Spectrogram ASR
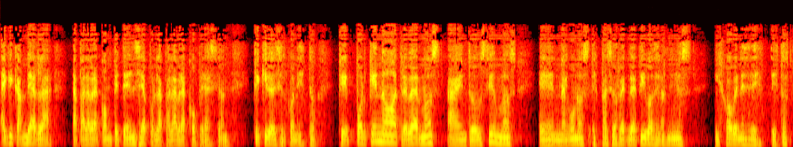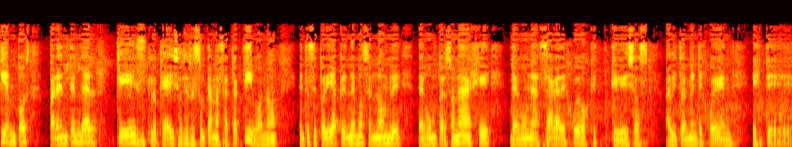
hay que cambiar la, la palabra competencia por la palabra cooperación. ¿Qué quiero decir con esto? Que ¿por qué no atrevernos a introducirnos en algunos espacios recreativos de los niños y jóvenes de, estos tiempos para entender qué es lo que a ellos les resulta más atractivo, ¿no? Entonces por ahí aprendemos el nombre de algún personaje, de alguna saga de juegos que, que ellos habitualmente jueguen este,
